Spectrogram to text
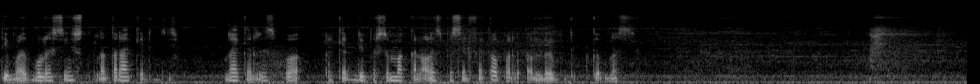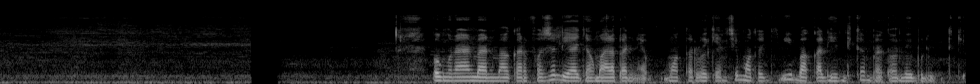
tim Red Bull Racing setelah terakhir terakhir, terakhir dipersembahkan oleh Sebastian Vettel pada tahun 2013. Penggunaan bahan bakar fosil di ajang balapan motor weekend MotoGP bakal dihentikan pada tahun 2027.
